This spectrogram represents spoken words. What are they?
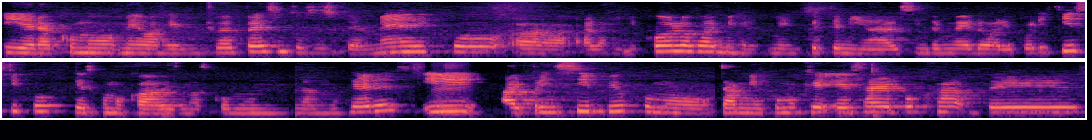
y era como me bajé mucho de peso, entonces fui al médico, a, a la ginecóloga y me dijo que tenía el síndrome del ovario poliquístico, que es como cada vez más común en las mujeres. Y al principio como también como que esa época de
